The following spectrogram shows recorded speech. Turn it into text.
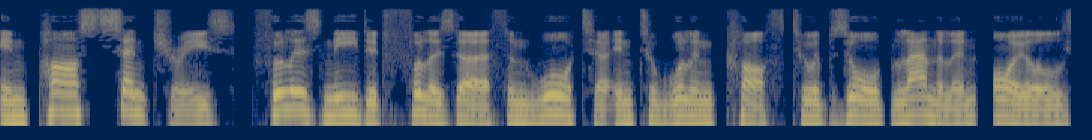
In past centuries, fullers needed fuller's earth and water into woolen cloth to absorb lanolin, oils,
